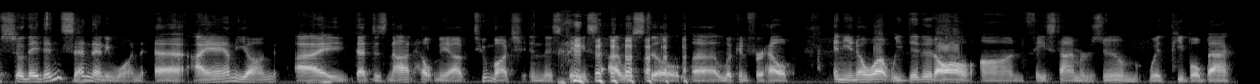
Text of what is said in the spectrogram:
so they didn't send anyone. Uh, I am young. I that does not help me out too much in this case. I was still uh, looking for help, and you know what? We did it all on FaceTime or Zoom with people back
